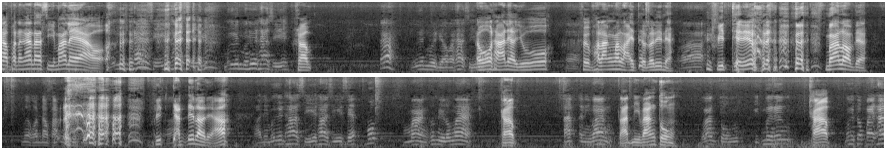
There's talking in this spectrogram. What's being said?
ครับ พนักงานทาสีมาแล้วมื้ออื่นท่าสีท่าสีมื้ออื่นมื้อฮื้อท่าสีครับนะมื้ออื่นมื้อเดียวกับท่าสีโอ้ท้าแล้วอยู่อ่าเพิ่มพลังมาหลายเติบแล้วดิเนี่ยอ่าฟิตเทนี้มาเนี่ยมารอบเนี่ยเมื่อคนดำพักฟิตจัดได้เราเนี่ยเอาอันนี้มื้ออื่นท่าสีท่าสีเสร็จปุ๊บม่างขึ้นนี่ลงมาครับ ตัดอันนี้ว่างตัดนี่วางตรงว่างตรงอีกมือนึงครับ มือต่อไปท่า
